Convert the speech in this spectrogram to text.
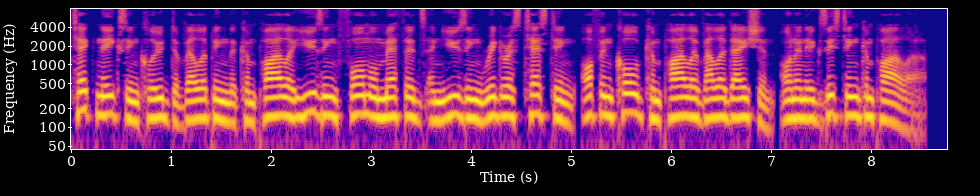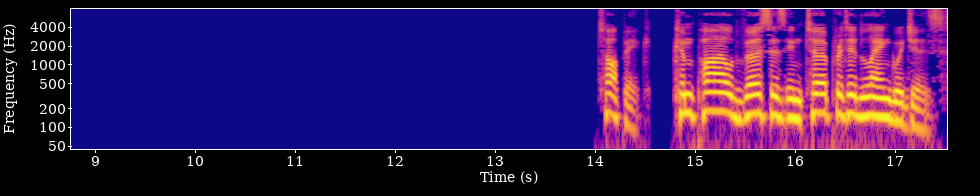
Techniques include developing the compiler using formal methods and using rigorous testing often called compiler validation on an existing compiler. Compiled versus interpreted languages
